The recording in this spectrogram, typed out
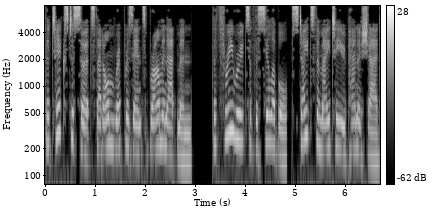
The text asserts that Om represents Brahman Atman. The three roots of the syllable, states the Maitri Upanishad,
